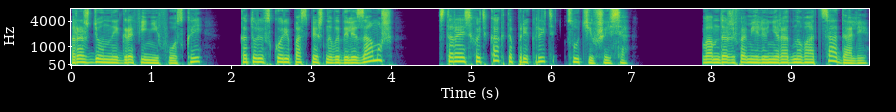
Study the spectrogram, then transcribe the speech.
рожденный графиней Фоской, который вскоре поспешно выдали замуж, стараясь хоть как-то прикрыть случившееся. Вам даже фамилию неродного отца дали.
